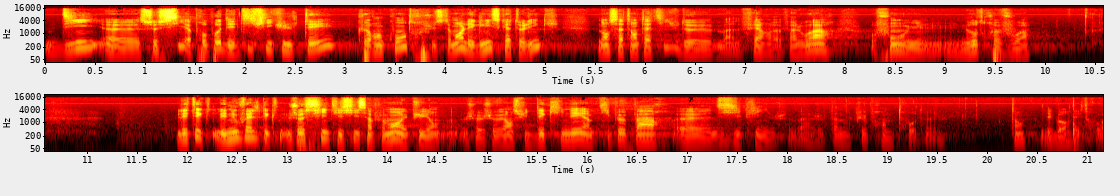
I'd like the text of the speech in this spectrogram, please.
dit euh, ceci à propos des difficultés que rencontre justement l'Église catholique dans sa tentative de, bah, faire valoir au fond une, autre voie. Les, nouvelles je cite ici simplement, et puis je, vais ensuite décliner un petit peu par euh, discipline. Je ne vais pas non plus prendre trop de temps débordé trop.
